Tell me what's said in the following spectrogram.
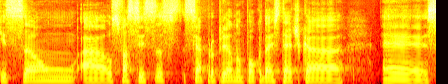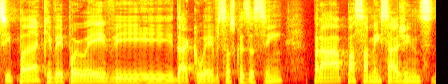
Que são uh, os fascistas se apropriando um pouco da estética é, C-Punk, Vaporwave e, e Darkwave, essas coisas assim, para passar mensagens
